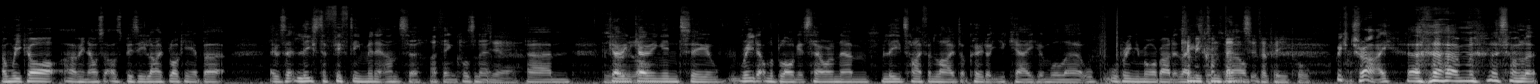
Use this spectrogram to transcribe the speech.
and we got. I mean, I was I was busy live blogging it, but it was at least a 15 minute answer, I think, wasn't it? Yeah. Um, It was going going into read it on the blog. It's there on um, leeds-live.co.uk, and we'll uh, we'll, we'll bring you more about it later. Can we as well. condense it for people? We can try. Um, let's have a look.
